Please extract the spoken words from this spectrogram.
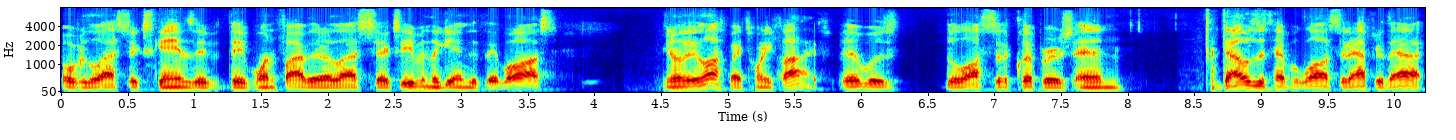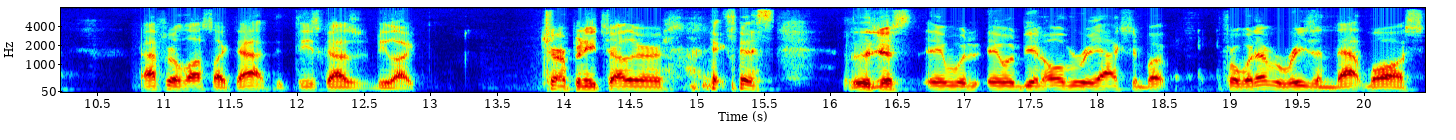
over the last six games. They've, they've won five of their last six, even the game that they lost you know, they lost by 25. It was the loss to the Clippers, and that was the type of loss that after that, after a loss like that, these guys would be like chirping each other like this. Just it would it would be an overreaction, but for whatever reason, that loss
